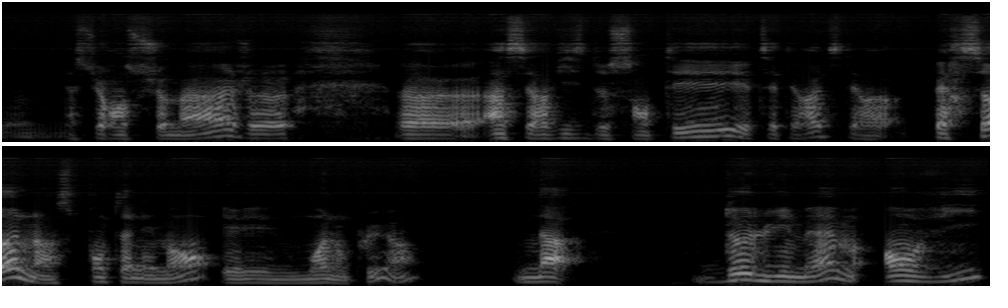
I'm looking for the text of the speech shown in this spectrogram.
une assurance chômage, un service de santé, etc., etc. Personne, spontanément, et moi non plus, hein, n'a de lui-même envie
